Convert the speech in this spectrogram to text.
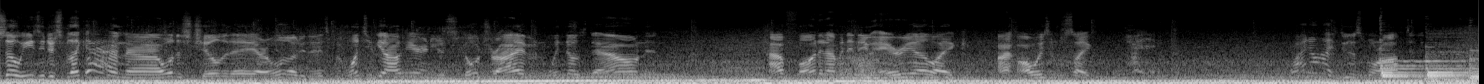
So easy to just be like, ah, nah, we'll just chill today or we'll do this. But once you get out here and you just go drive and windows down and have fun and I'm in a new area, like, I always am just like, why, why don't I do this more often?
